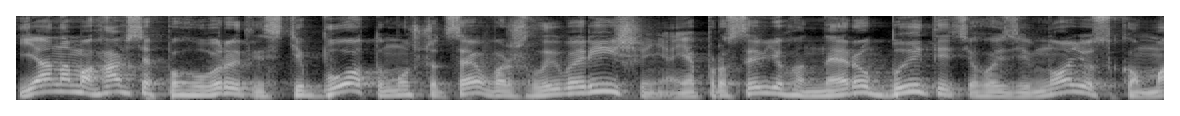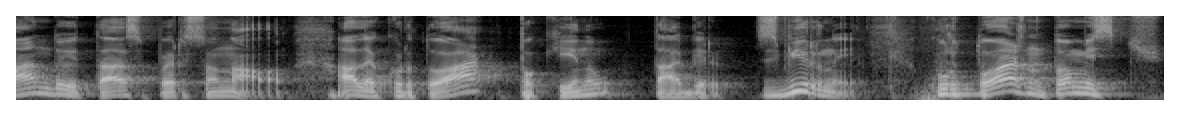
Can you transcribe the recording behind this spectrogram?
Я намагався поговорити з Тібо, тому що це важливе рішення. Я просив його не робити цього зі мною з командою та з персоналом. Але Куртуа покинув табір збірної. Куртуа ж натомість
